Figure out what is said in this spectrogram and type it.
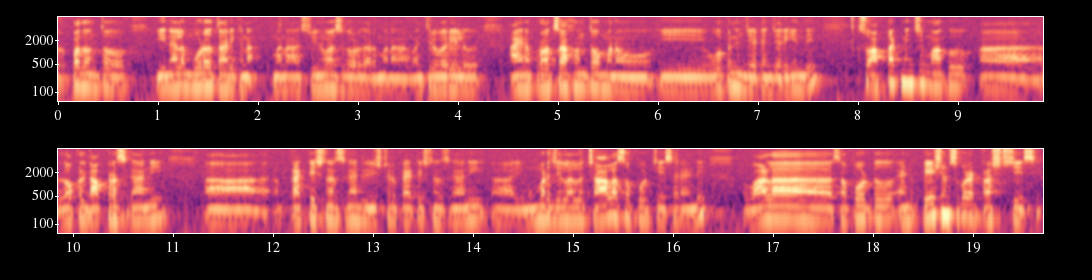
దృక్పథంతో ఈ నెల మూడో తారీఖున మన శ్రీనివాస్ గౌడ్ గారు మన మంత్రివర్యులు ఆయన ప్రోత్సాహంతో మనం ఈ ఓపెనింగ్ చేయడం జరిగింది. సో అప్పటి నుంచి మాకు లోకల్ డాక్టర్స్ కానీ ప్రాక్టీషనర్స్ కానీ రిజిస్టర్డ్ ప్రాక్టీషనర్స్ కానీ ఈ ఉమ్మడి జిల్లాలో చాలా సపోర్ట్ చేశారండి. వాళ్ళ సపోర్టు అండ్ పేషెంట్స్ కూడా ట్రస్ట్ చేసి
